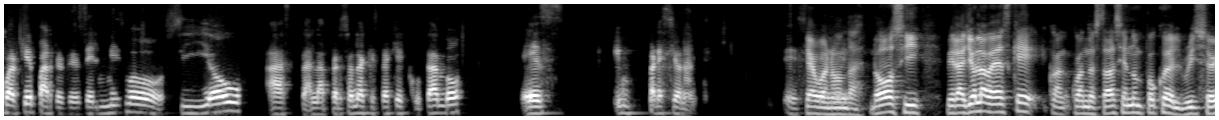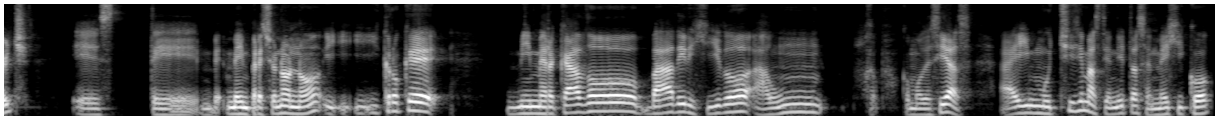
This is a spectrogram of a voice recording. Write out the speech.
cualquier parte, desde el mismo CEO hasta la persona que está ejecutando, es impresionante. Qué buena este onda. No, sí. Mira, yo la verdad es que cuando, estaba haciendo un poco del research, este, me impresionó, ¿no? Y, creo que mi mercado va dirigido a un, como decías, hay muchísimas tienditas en México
